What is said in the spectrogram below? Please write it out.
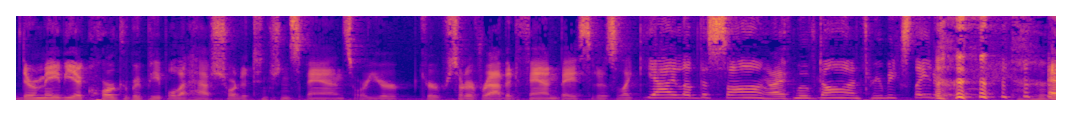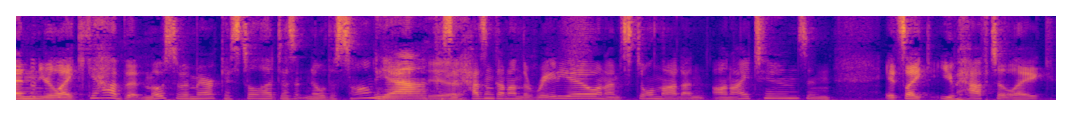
there may be a core group of people that have short attention spans, or your your sort of rabid fan base that is like, yeah, I love this song, I've moved on three weeks later, and you're like, yeah, but most of America still doesn't know the song, Yeah. because Yeah. it hasn't gone on the radio, and I'm still not on, on iTunes, and it's like you have to like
